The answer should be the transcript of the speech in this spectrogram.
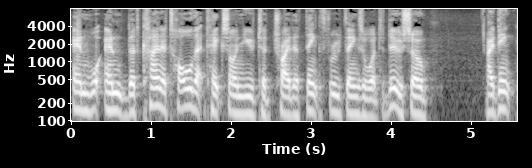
and and the kind of toll that takes on you to try to think through things and what to do. So, I think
